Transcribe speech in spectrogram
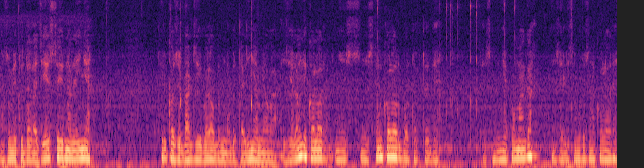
Możemy tu dodać jeszcze jedną linię. Tylko, że bardziej wolałbym, aby ta linia miała zielony kolor niż, niż ten kolor, bo to wtedy też nie pomaga, jeżeli są różne kolory.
